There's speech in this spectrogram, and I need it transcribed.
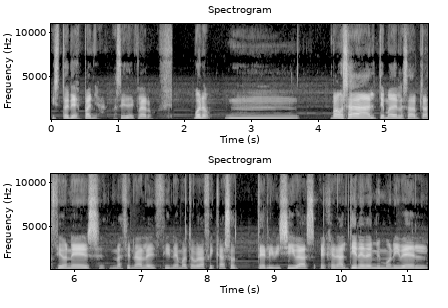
historia de España, así de claro. Bueno, mm, vamos al tema de las adaptaciones nacionales cinematográficas o televisivas. En general tienen el mismo nivel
